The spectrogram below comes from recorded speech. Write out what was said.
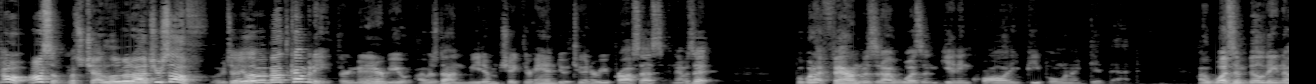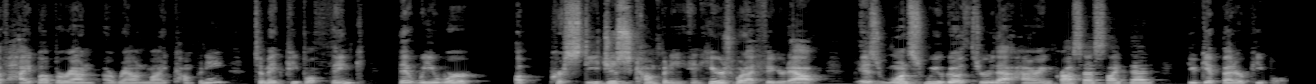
Oh, awesome. Let's chat a little bit about yourself. Let me tell you a little bit about the company. 30 minute interview. I was done. Meet them, shake their hand, do a two interview process, and that was it. But what I found was that I wasn't getting quality people when I did that. I wasn't building enough hype up around around my company to make people think that we were prestigious company. And here's what I figured out is once we go through that hiring process like that, you get better people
